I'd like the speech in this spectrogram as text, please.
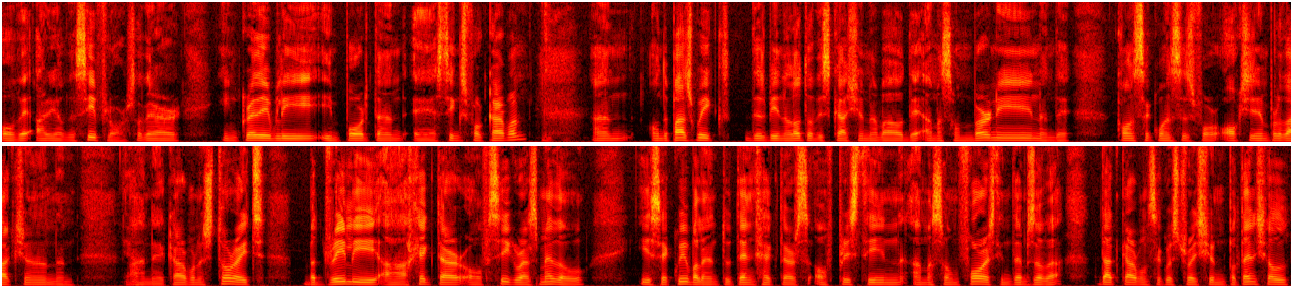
of the area of the seafloor. So they are incredibly important uh, sinks for carbon. Mm-hmm. And on the past week, there's been a lot of discussion about the Amazon burning and the consequences for oxygen production and, yeah. and uh, carbon storage. But really, a hectare of seagrass meadow is equivalent to 10 hectares of pristine Amazon forest in terms of the, that carbon sequestration potential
